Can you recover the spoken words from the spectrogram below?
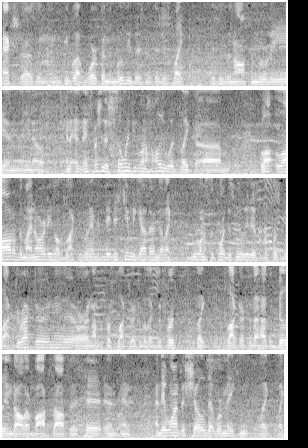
extras and, and people that work in the movie business, they're just like, this is an awesome movie, and you know, and, and especially there's so many people in Hollywood like. Um, a lot, a lot, of the minorities, all the black people and everything, they just came together and they're like, we want to support this movie. There's the first black director in it, or not the first black director, but like the first like black director that has a billion dollar box office hit, and and, and they wanted to show that we're making like like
